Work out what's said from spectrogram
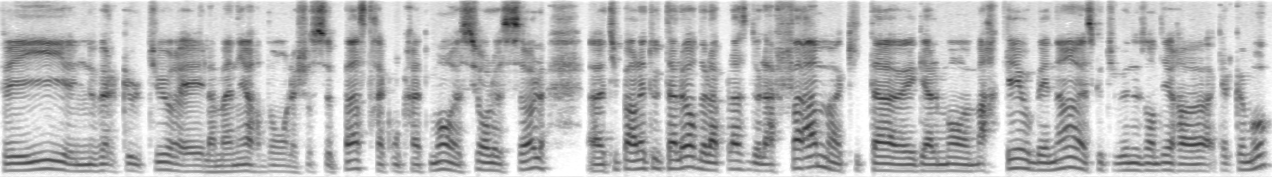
pays, une nouvelle culture et la manière dont les choses se passent très concrètement euh, sur le sol. Euh, tu parlais tout à l'heure de la place de la femme qui t'a également marqué au Bénin. Est-ce que tu veux nous en dire quelques mots?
